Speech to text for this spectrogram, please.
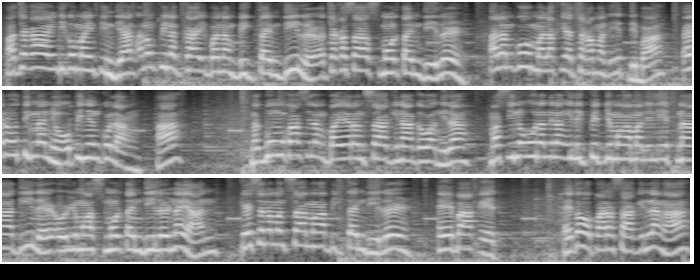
At saka hindi ko maintindihan anong pinagkaiba ng big time dealer at saka sa small time dealer. Alam ko malaki at saka maliit, di ba? Pero tingnan nyo, opinion ko lang, ha? Nagbumuka silang bayaran sa ginagawa nila. Mas inuuna nilang iligpit yung mga maliliit na dealer or yung mga small time dealer na yan kaysa naman sa mga big time dealer. Eh bakit? Eto, para sa akin lang ha.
